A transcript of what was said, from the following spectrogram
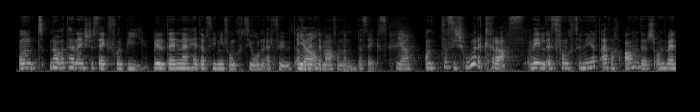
Und nachher ist der Sex vorbei, weil dann hat er seine Funktion erfüllt. Also Ja. nicht der Mann, sondern der Sex. ja. Und das ist hure krass, weil es funktioniert einfach anders. Und wenn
